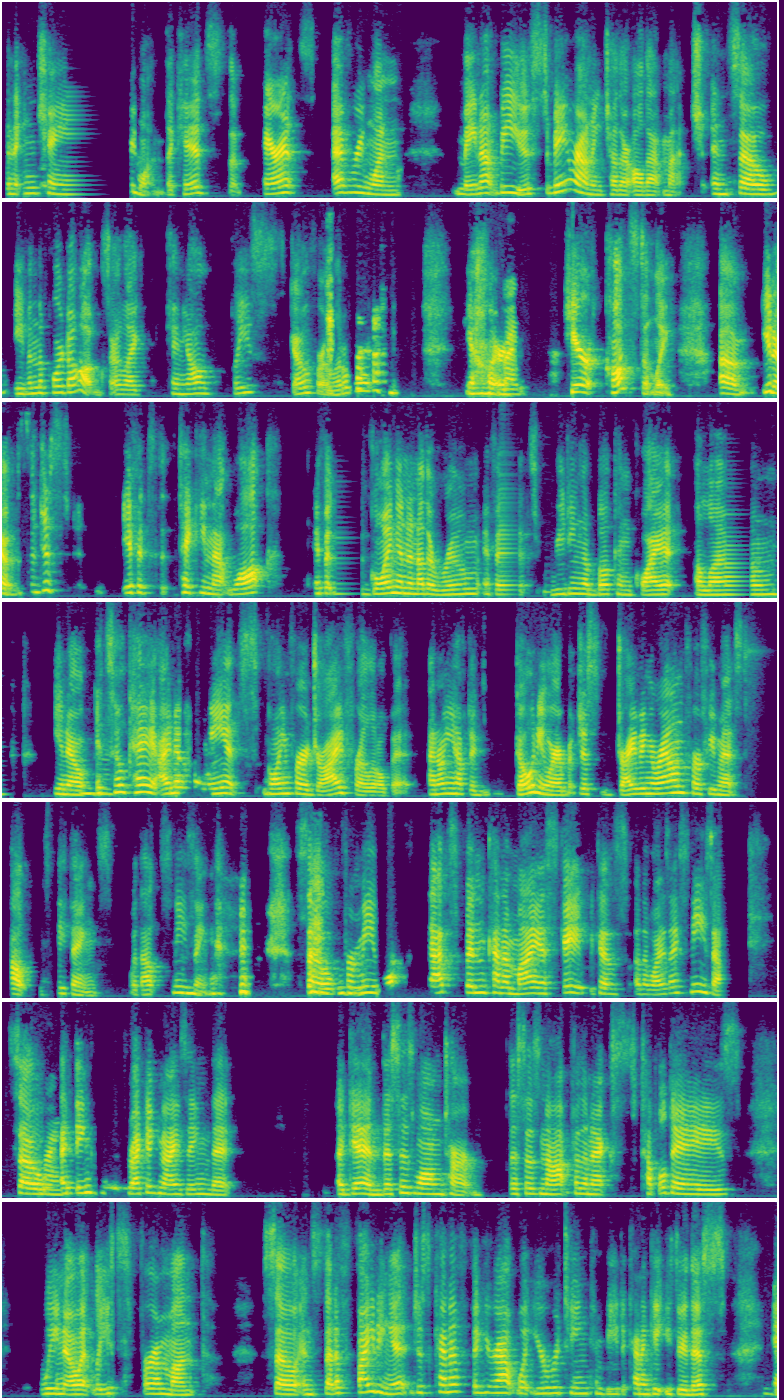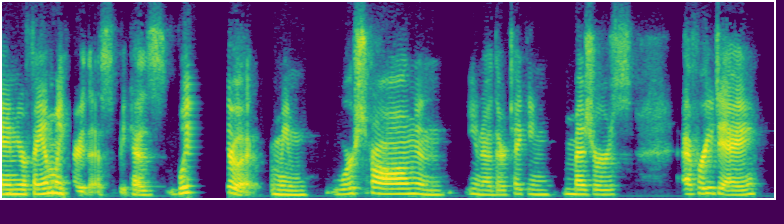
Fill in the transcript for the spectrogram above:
an change everyone, the kids, the parents, everyone may not be used to being around each other all that much. And so even the poor dogs are like, can y'all please go for a little bit. Y'all are right. here constantly. Um, you know, so just if it's taking that walk, if it's going in another room, if it's reading a book in quiet alone, you know, mm-hmm. it's okay. I know for me, it's going for a drive for a little bit. I don't even have to go anywhere, but just driving around for a few minutes out see things without sneezing. Mm-hmm. so for mm-hmm. me, that's been kind of my escape because otherwise I sneeze out. So right. I think recognizing that, again, this is long term. This is not for the next couple days. we know at least for a month. So instead of fighting it, just kind of figure out what your routine can be to kind of get you through this mm-hmm. and your family through this because we through it. I mean, we're strong and you know, they're taking measures every day.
